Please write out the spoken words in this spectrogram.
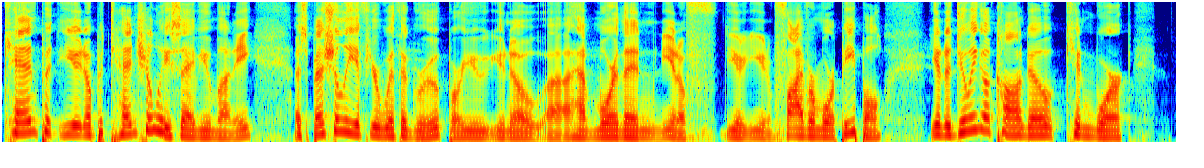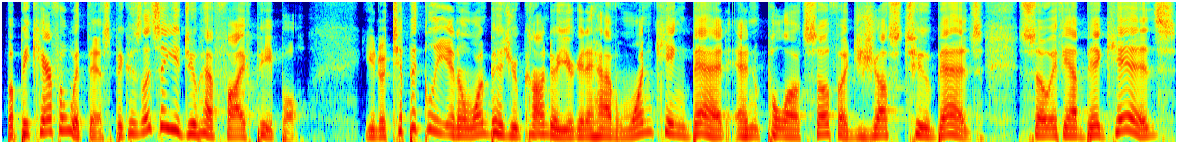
can put you know potentially save you money especially if you're with a group or you you know uh, have more than you know f- you, you know five or more people you know, doing a condo can work, but be careful with this because let's say you do have five people. You know, typically in a one bedroom condo, you're going to have one king bed and pull out sofa, just two beds. So if you have big kids,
